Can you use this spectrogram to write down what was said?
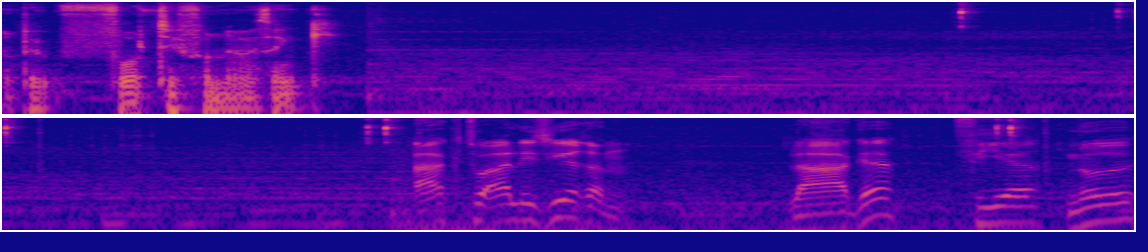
about 40 for now, I think. Aktualisieren. Lage 4-0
